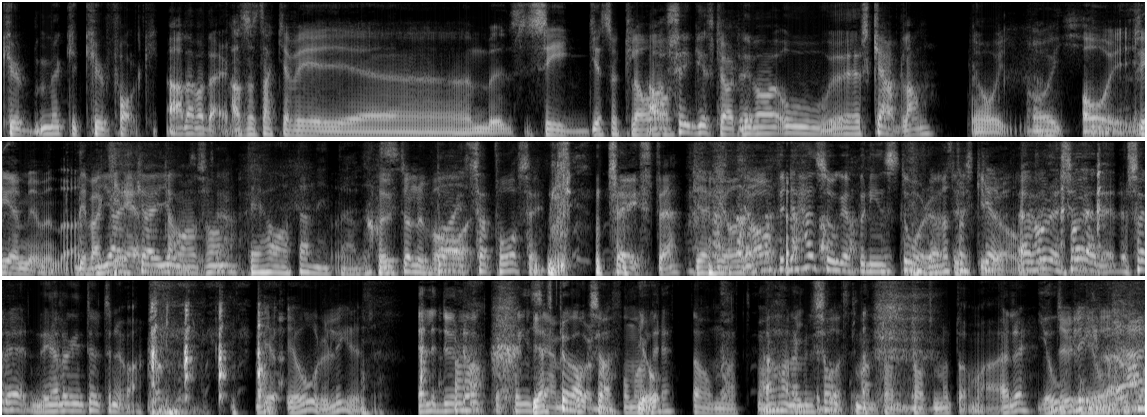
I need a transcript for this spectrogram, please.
kul. Mycket kul folk. Alla var där. Alltså snackar vi eh, Sigge såklart. Ja, Sigge såklart. Det var o, eh, Skavlan. Oj. Oj. Oj. Premiumen då. Det var Jerka Johansson. Det hatar han inte alls. Sjukt om det var... Bajsa på sig, sägs det. Ja, för det här såg jag på din story. vad snackar du om? Var det- Sa jag det? Sa jag det? Jag låg inte ute nu va? Jo, Jo, du ligger ute. Eller du la upp på Instagram igår. också. Får man Jo. berätta om att man Jaha, men skiter på sånt man pratar man inte om? Eller? Jo, Du ligger jo. där.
